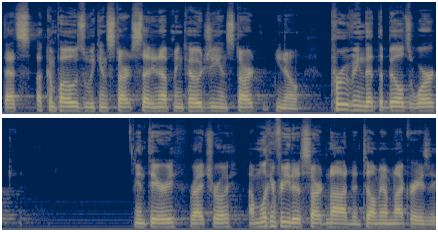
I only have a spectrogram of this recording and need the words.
that's a compose we can start setting up in Koji and start, you know, proving that the builds work in theory, right, Troy? I'm looking for you to start nodding and tell me I'm not crazy.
